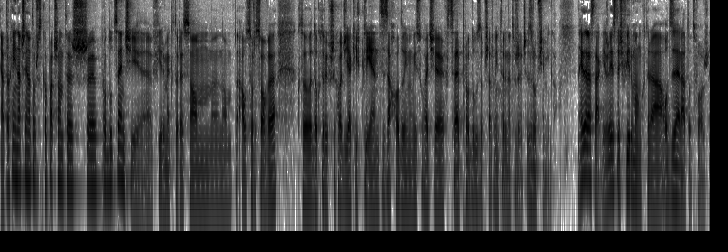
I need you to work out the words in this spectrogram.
A trochę inaczej na to wszystko patrzą też e, producenci, e, firmy, które są no, outsourcowe, do których przychodzi jakiś klient z zachodu i mówi: Słuchajcie, chcę produkt z obszaru internetu rzeczy, zróbcie mi go. No i teraz tak, jeżeli jesteś firmą, która od zera to tworzy,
